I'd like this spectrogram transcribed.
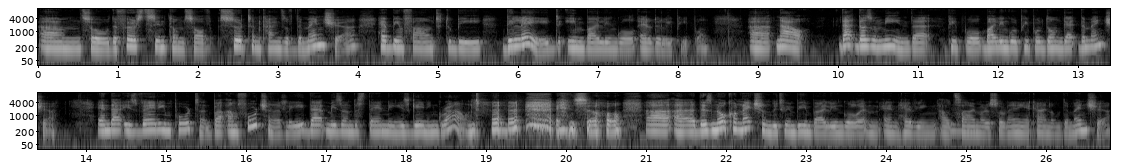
Um, so, the first symptoms of certain kinds of dementia have been found to be delayed in bilingual elderly people. Uh, now, that doesn't mean that people, bilingual people, don't get dementia and that is very important. But unfortunately, that misunderstanding is gaining ground, and so uh, uh, there's no connection between being bilingual and, and having Alzheimer's or any kind of dementia.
